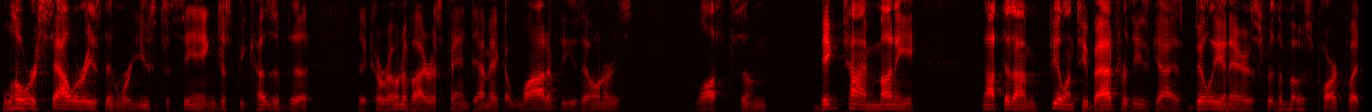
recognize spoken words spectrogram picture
lower salaries than we're used to seeing just because of the the coronavirus pandemic. A lot of these owners lost some big time money. Not that I'm feeling too bad for these guys, billionaires for the most part, but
